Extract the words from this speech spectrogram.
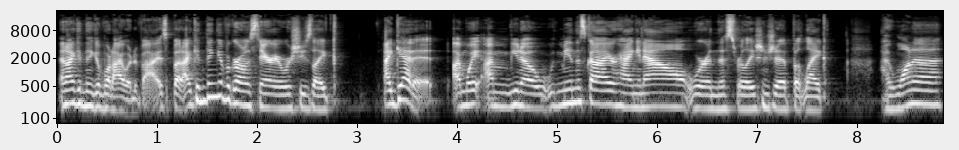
and I can think of what I would advise. But I can think of a girl in a scenario where she's like, I get it. I'm wait. I'm you know, me and this guy are hanging out. We're in this relationship, but like. I want to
